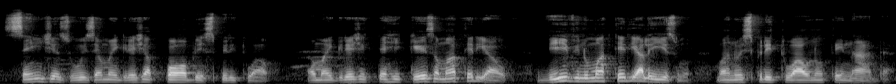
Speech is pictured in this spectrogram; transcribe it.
sem Jesus é uma igreja pobre espiritual. É uma igreja que tem riqueza material, vive no materialismo, mas no espiritual não tem nada.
